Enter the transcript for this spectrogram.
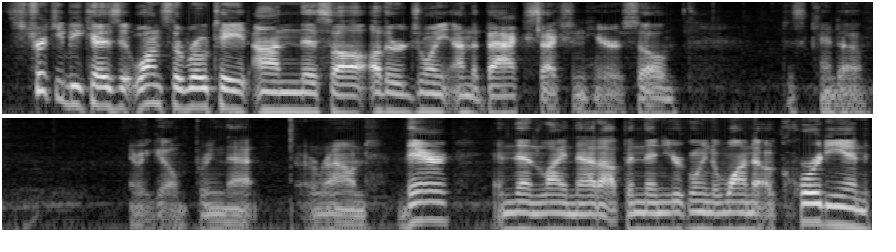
It's tricky because it wants to rotate on this uh, other joint on the back section here. So just kind of, there we go. Bring that around there and then line that up. And then you're going to want to accordion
